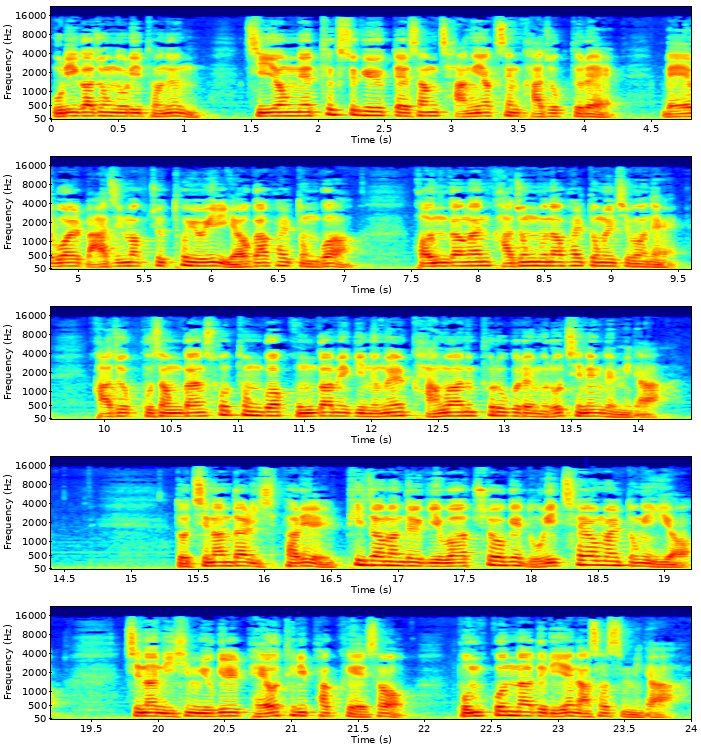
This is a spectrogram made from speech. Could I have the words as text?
우리 가족 놀이터는 지역 내 특수교육 대상 장애학생 가족들의 매월 마지막 주 토요일 여가 활동과 건강한 가족문화 활동을 지원해 가족 구성 간 소통과 공감의 기능을 강화하는 프로그램으로 진행됩니다. 또 지난달 28일 피자 만들기와 추억의 놀이 체험 활동에 이어 지난 26일 베어트리 파크에서 봄꽃 나들이에 나섰습니다.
